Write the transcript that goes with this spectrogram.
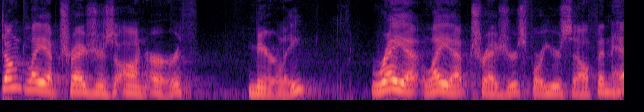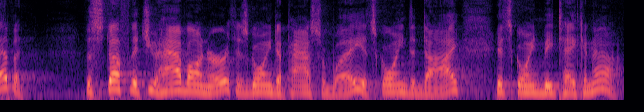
don't lay up treasures on earth merely, lay up treasures for yourself in heaven. The stuff that you have on earth is going to pass away, it's going to die, it's going to be taken out.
